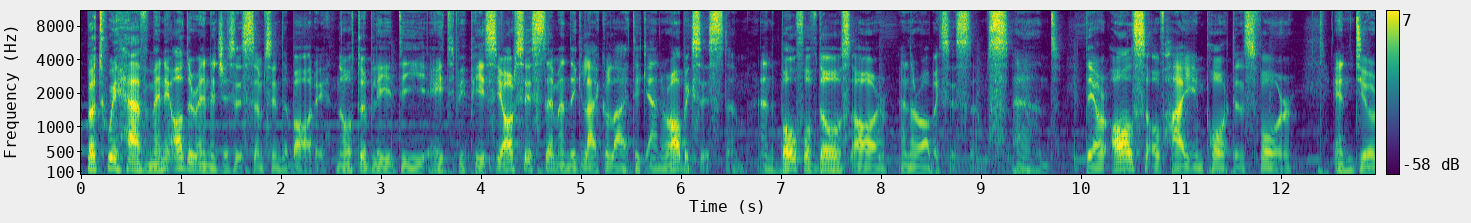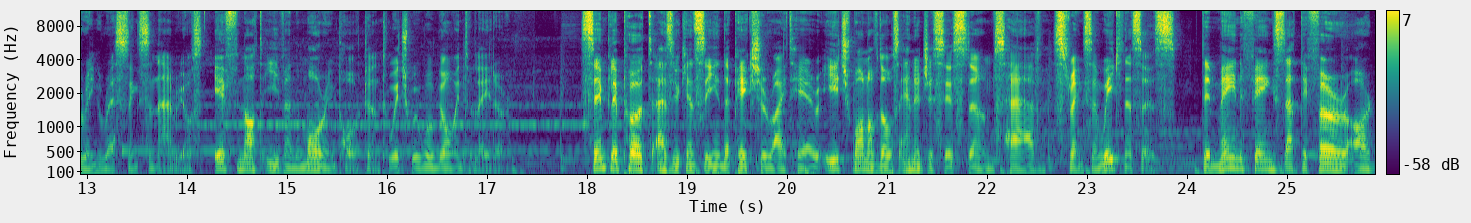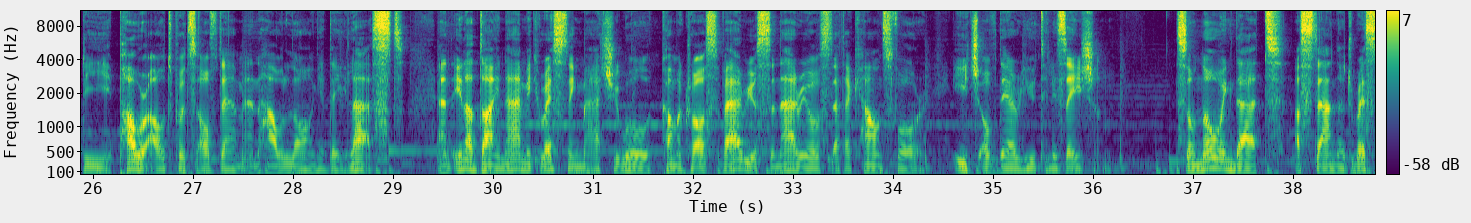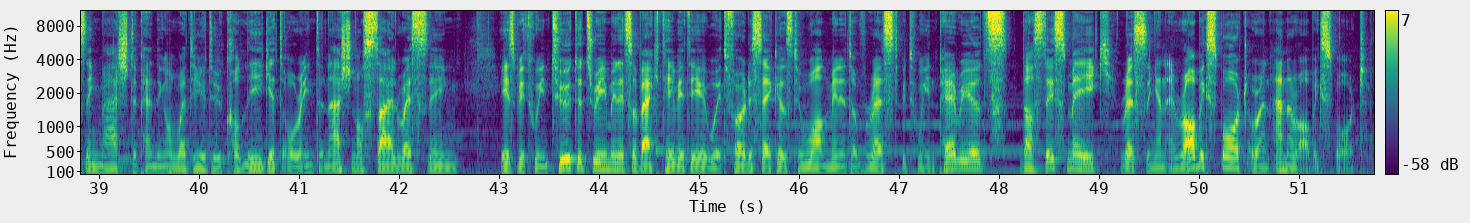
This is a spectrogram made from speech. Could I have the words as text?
But we have many other energy systems in the body, notably the ATP-PCR system and the glycolytic anaerobic system, and both of those are anaerobic systems, and they are also of high importance for enduring wrestling scenarios, if not even more important, which we will go into later. Simply put, as you can see in the picture right here, each one of those energy systems have strengths and weaknesses. The main things that differ are the power outputs of them and how long they last. And in a dynamic wrestling match you will come across various scenarios that accounts for each of their utilization. So knowing that a standard wrestling match, depending on whether you do collegiate or international style wrestling, is between 2 to 3 minutes of activity with 30 seconds to 1 minute of rest between periods, does this make wrestling an aerobic sport or an anaerobic sport?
